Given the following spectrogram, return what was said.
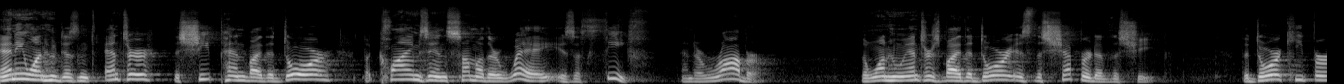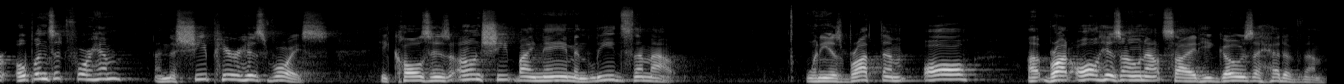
Anyone who doesn't enter the sheep pen by the door, but climbs in some other way, is a thief and a robber. The one who enters by the door is the shepherd of the sheep. The doorkeeper opens it for him, and the sheep hear his voice. He calls his own sheep by name and leads them out. When he has brought them all, uh, brought all his own outside, he goes ahead of them.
